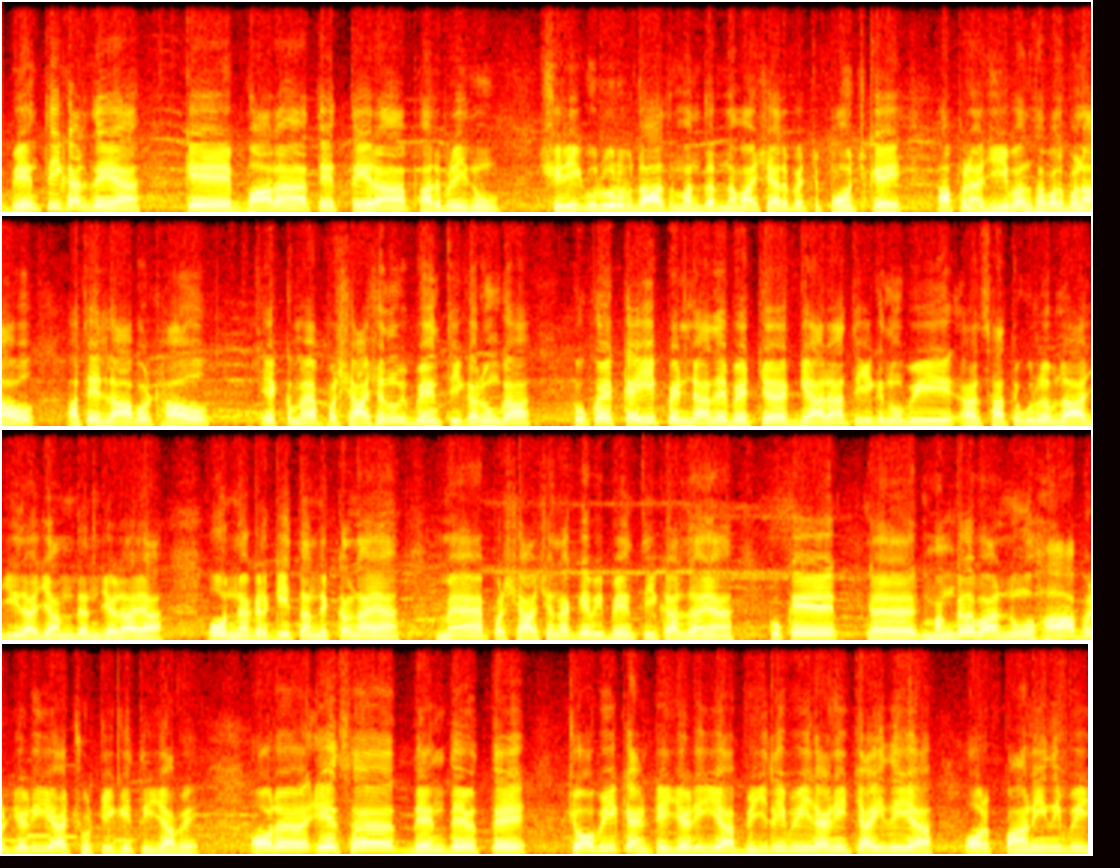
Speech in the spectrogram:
ਬੇਨਤੀ ਕਰਦੇ ਆ ਕਿ 12 ਅਤੇ 13 ਫਰਵਰੀ ਨੂੰ ਸ੍ਰੀ ਗੁਰੂ ਰਵਿਦਾਸ ਮੰਦਿਰ ਨਵਾਂ ਸ਼ਹਿਰ ਵਿੱਚ ਪਹੁੰਚ ਕੇ ਆਪਣਾ ਜੀਵਨ ਸਫਲ ਬਣਾਓ ਅਤੇ ਲਾਭ ਉਠਾਓ, ਇੱਕ ਮੈਂ ਪ੍ਰਸ਼ਾਸਨ ਨੂੰ ਵੀ ਬੇਨਤੀ ਕਰੂੰਗਾ, ਕਿਉਂਕਿ ਕਈ ਪਿੰਡਾਂ ਦੇ ਵਿੱਚ 11 ਤਰੀਕ ਨੂੰ ਵੀ ਸਤਿਗੁਰੂ ਰਵਿਦਾਸ ਜੀ ਦਾ ਜਨਮ ਦਿਨ ਜਿਹੜਾ ਆ, ਉਹ ਨਗਰ ਕੀਰਤਨ ਨਿਕਲਣਾ ਆ। ਮੈਂ ਪ੍ਰਸ਼ਾਸਨ ਅੱਗੇ ਵੀ ਬੇਨਤੀ ਕਰਦਾ ਆ, ਕਿਉਂਕਿ ਮੰਗਲਵਾਰ ਨੂੰ ਹਾਫ ਜਿਹੜੀ ਆ ਛੁੱਟੀ ਕੀਤੀ ਜਾਵੇ। ਔਰ ਇਸ ਦਿਨ ਦੇ ਉੱਤੇ 24 ਘੰਟੇ ਜਿਹੜੀ ਆ ਬਿਜਲੀ ਵੀ ਰਹਿਣੀ ਚਾਹੀਦੀ ਆ ਔਰ ਪਾਣੀ ਨਹੀਂ ਵੀ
